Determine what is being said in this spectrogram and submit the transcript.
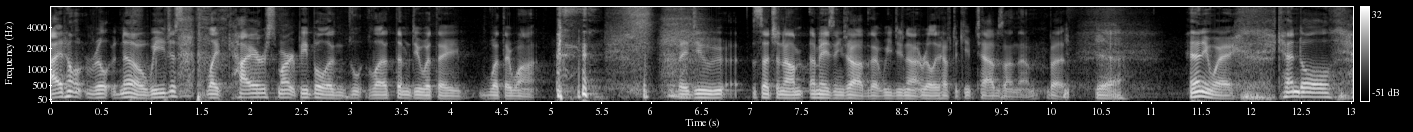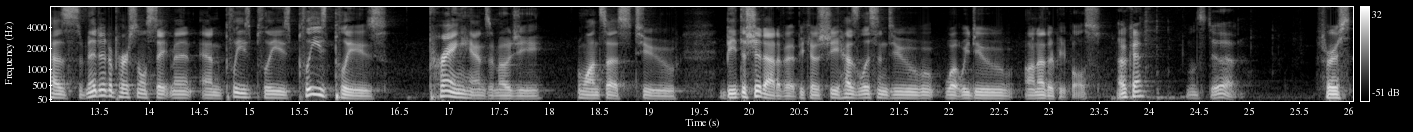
I don't really no. We just like hire smart people and l- let them do what they what they want. they do such an am- amazing job that we do not really have to keep tabs on them. But Yeah. Anyway, Kendall has submitted a personal statement, and please, please, please, please, praying hands emoji wants us to beat the shit out of it because she has listened to what we do on other people's. Okay. Let's do it. First,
